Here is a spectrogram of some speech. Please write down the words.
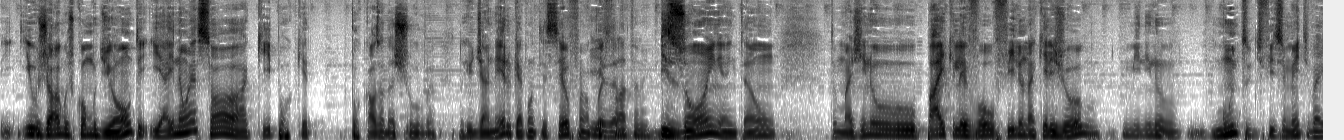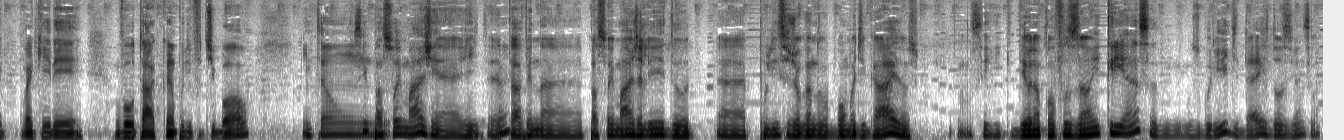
e, e os jogos como o de ontem, e aí não é só aqui porque por causa da chuva. No Rio de Janeiro o que aconteceu foi uma Ia coisa bizonha, então tu imagina o pai que levou o filho naquele jogo, o menino muito dificilmente vai, vai querer voltar a campo de futebol. Então, Sim, passou a imagem. é, A gente é, tá vendo. a- passou a imagem ali do é, polícia jogando bomba de gás. Não sei o que deu na confusão. E criança, os guris de 10, 12 anos, sei lá,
